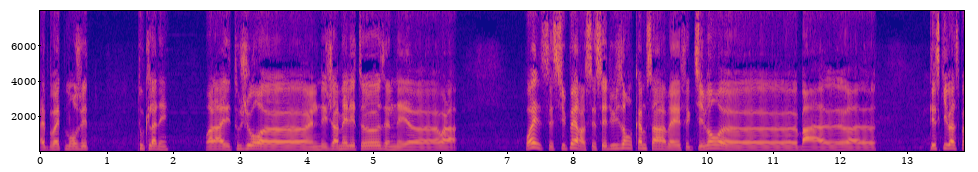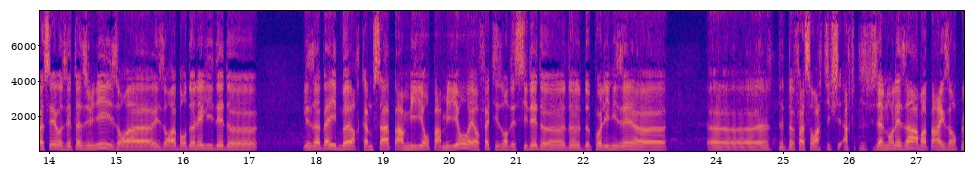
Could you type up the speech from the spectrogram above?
elle peut être mangée toute l'année. Voilà, elle est toujours, euh, elle n'est jamais laiteuse, elle n'est, euh, voilà. Ouais, c'est super, c'est séduisant comme ça, mais effectivement, euh, bah, qu'est-ce qui va se passer aux États-Unis? Ils ont, ils ont abandonné l'idée de les abeilles meurent comme ça par millions, par millions, et en fait, ils ont décidé de, de, polliniser de- façon artifi- artificiellement les arbres, par exemple.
